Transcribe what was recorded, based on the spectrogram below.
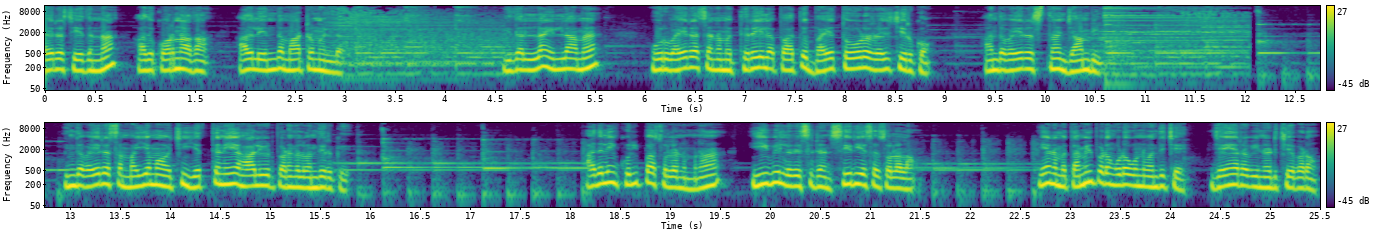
வைரஸ் எதுன்னா அது கொரோனா தான். அதில் எந்த மாற்றமும் இல்லை. இதெல்லாம் இல்லாமல் ஒரு வைரஸை நம்ம திரையில் பார்த்து பயத்தோடு ரசிச்சிருக்கோம். அந்த வைரஸ் தான் ஜாம்பி. இந்த வைரஸை மையமாக வச்சு எத்தனையோ ஹாலிவுட் படங்கள் வந்திருக்கு. அதுலேயும் குறிப்பாக சொல்லணும்னா ஈவில் ரெசிடென்ட் சீரியஸை சொல்லலாம். ஏன் நம்ம தமிழ் படம் கூட ஒன்று வந்துச்சே. ஜெயம் ரவி நடித்த படம்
